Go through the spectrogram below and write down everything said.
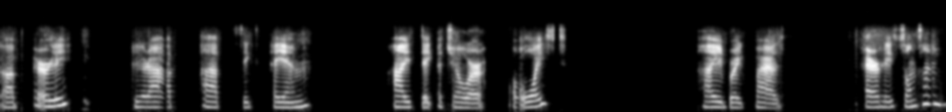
up early, get up at 6 a.m. I take a shower always. I breakfast early sometimes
